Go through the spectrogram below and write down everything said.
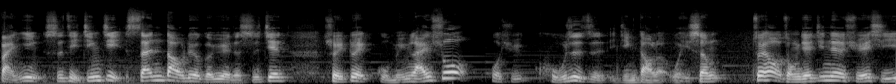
反映实体经济三到六个月的时间，所以对股民来说。或许苦日子已经到了尾声。最后总结今天的学习：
